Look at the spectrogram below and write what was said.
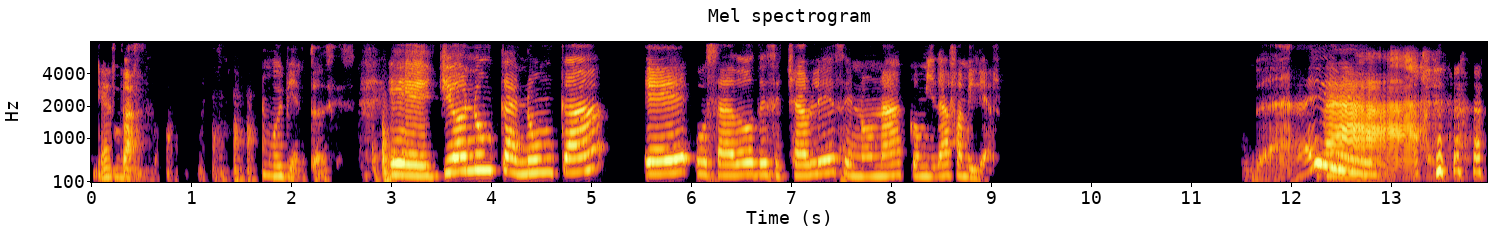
Ya está. Va. Muy bien, entonces. eh, yo nunca, nunca he usado desechables en una comida familiar. Ah.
